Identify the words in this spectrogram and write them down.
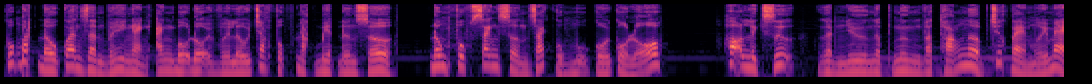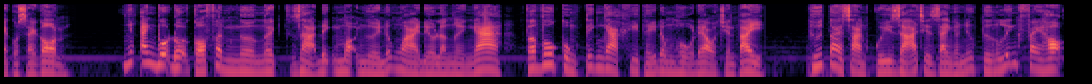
cũng bắt đầu quen dần với hình ảnh anh bộ đội với lối trang phục đặc biệt đơn sơ, đồng phục xanh sờn rách cùng mũ cối cổ lỗ. Họ lịch sự, gần như ngập ngừng và thoáng ngợp trước vẻ mới mẻ của Sài Gòn. Những anh bộ đội có phần ngờ nghịch giả định mọi người nước ngoài đều là người Nga và vô cùng kinh ngạc khi thấy đồng hồ đeo ở trên tay. Thứ tài sản quý giá chỉ dành cho những tướng lĩnh phe họ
